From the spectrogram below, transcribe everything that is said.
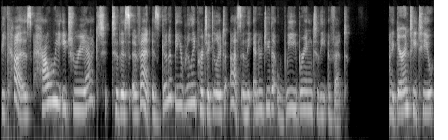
Because how we each react to this event is going to be really particular to us and the energy that we bring to the event. I guarantee to you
